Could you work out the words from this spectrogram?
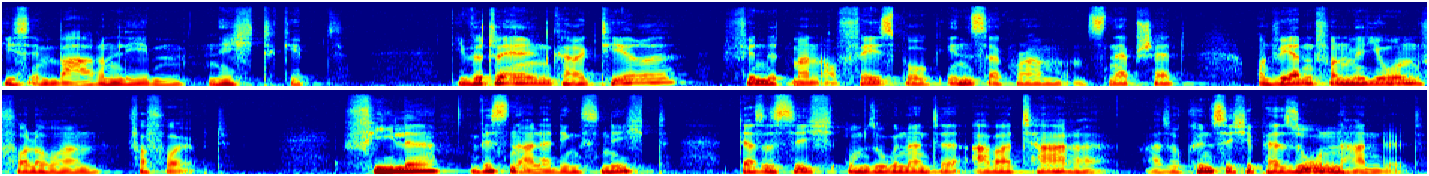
die es im wahren Leben nicht gibt. Die virtuellen Charaktere findet man auf Facebook, Instagram und Snapchat und werden von Millionen Followern verfolgt. Viele wissen allerdings nicht, dass es sich um sogenannte Avatare, also künstliche Personen handelt.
